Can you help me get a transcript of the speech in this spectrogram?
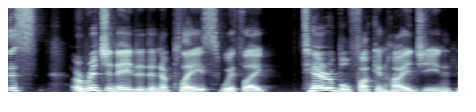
this originated in a place with like terrible fucking hygiene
